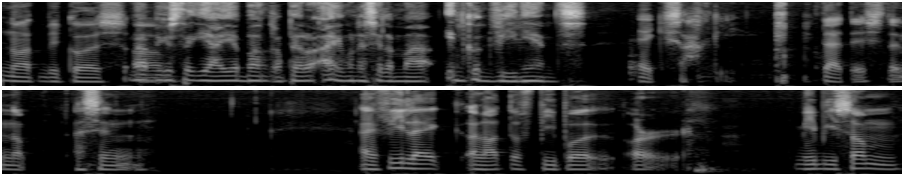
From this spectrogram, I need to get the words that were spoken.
not because Not um, because nagyayabang ka, pero ayaw mo na sila ma-inconvenience. exactly. That is the no, as in i feel like a lot of people or maybe some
